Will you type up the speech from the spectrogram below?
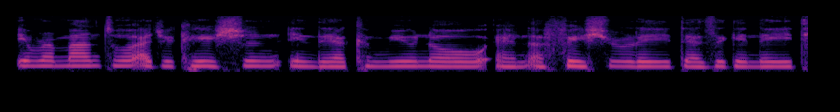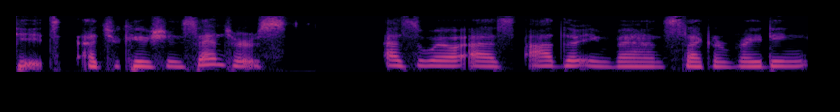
environmental education in their communal and officially designated education centers, as well as other events like reading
